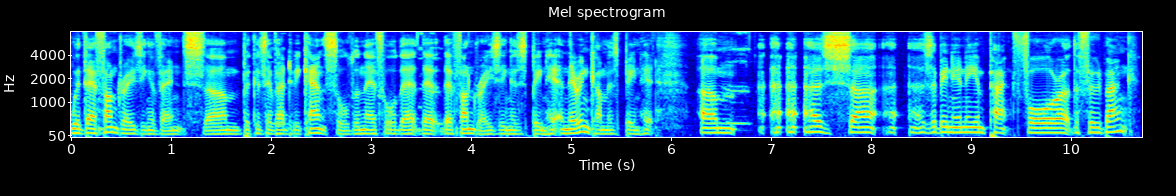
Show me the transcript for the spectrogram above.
with their fundraising events um, because they've had to be cancelled, and therefore their, their, their fundraising has been hit and their income has been hit. Um, mm. Has uh, has there been any impact for uh, the food bank?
